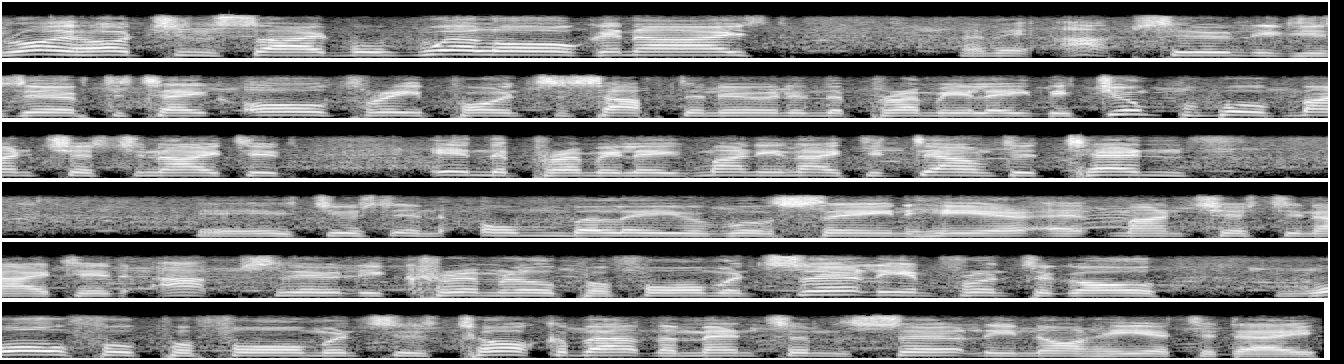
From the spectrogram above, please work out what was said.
Roy Hodgson's side were well organised and they absolutely deserve to take all three points this afternoon in the Premier League. They jump above Manchester United in the Premier League. Man United down to 10th. It's just an unbelievable scene here at Manchester United. Absolutely criminal performance, certainly in front of goal. Woeful performances. Talk about the momentum, certainly not here today.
